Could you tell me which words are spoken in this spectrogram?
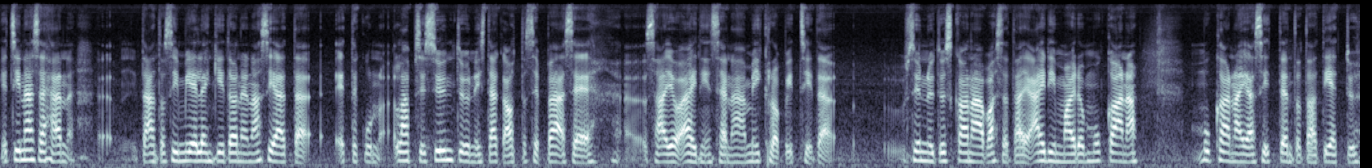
Et sinänsähän tämä on tosi mielenkiintoinen asia, että, että kun lapsi syntyy, niin sitä kautta se pääsee, saa jo äidinsä nämä mikrobit siitä synnytyskanavasta tai äidinmaidon mukana mukana ja sitten tota, tietty,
